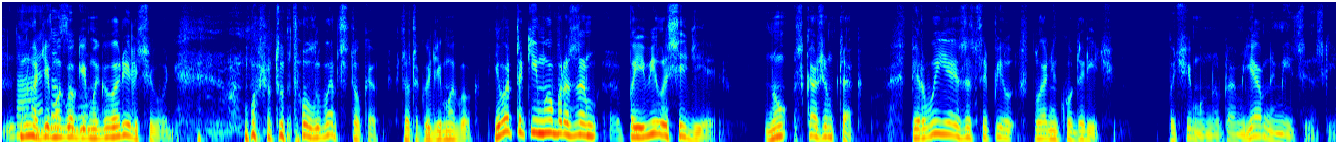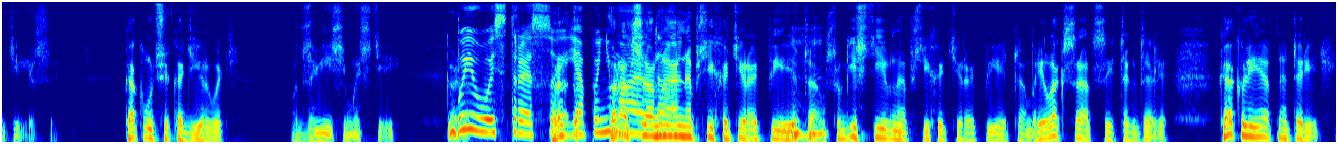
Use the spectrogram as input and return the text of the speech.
Да, ну, о демагогии зло. мы говорили сегодня. Может, тут поулыбаться только, кто такой демагог. И вот таким образом появилась идея. Ну, скажем так, впервые я зацепил в плане кода речи. Почему? Ну, там явно медицинские интересы. Как лучше кодировать от зависимостей? Боевой стресс, Ра- я понимаю. да. Рациональная психотерапия, Мгм. там, сугестивная психотерапия, там, релаксация и так далее. Как влияет на это речь?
